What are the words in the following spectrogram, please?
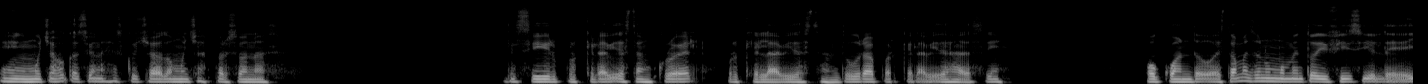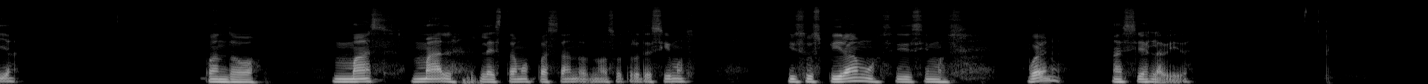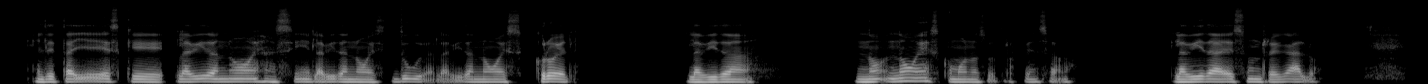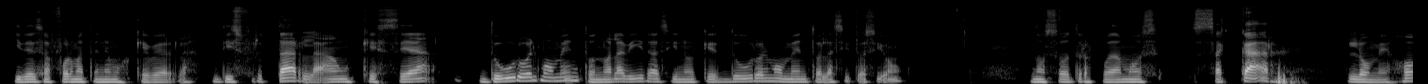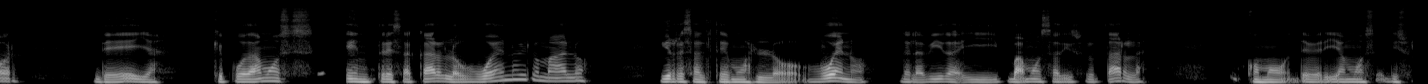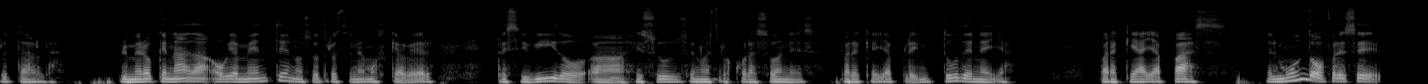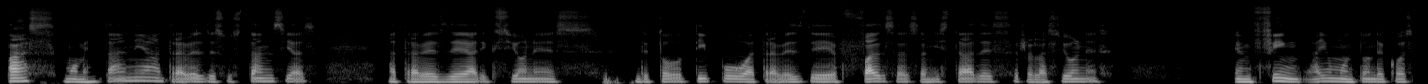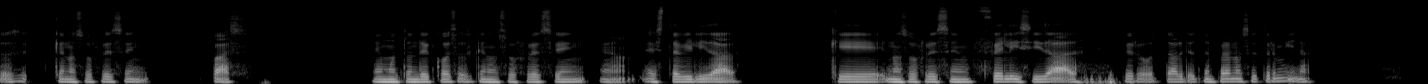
En muchas ocasiones he escuchado a muchas personas decir por qué la vida es tan cruel, por qué la vida es tan dura, por qué la vida es así. O cuando estamos en un momento difícil de ella, cuando más mal la estamos pasando, nosotros decimos y suspiramos y decimos, bueno, así es la vida. El detalle es que la vida no es así, la vida no es dura, la vida no es cruel. La vida no, no es como nosotros pensamos. La vida es un regalo y de esa forma tenemos que verla, disfrutarla, aunque sea duro el momento, no la vida, sino que duro el momento, la situación, nosotros podamos sacar lo mejor de ella que podamos entresacar lo bueno y lo malo y resaltemos lo bueno de la vida y vamos a disfrutarla como deberíamos disfrutarla. Primero que nada, obviamente, nosotros tenemos que haber recibido a Jesús en nuestros corazones para que haya plenitud en ella, para que haya paz. El mundo ofrece paz momentánea a través de sustancias, a través de adicciones de todo tipo, a través de falsas amistades, relaciones. En fin, hay un montón de cosas que nos ofrecen paz. Hay un montón de cosas que nos ofrecen ah, estabilidad, que nos ofrecen felicidad, pero tarde o temprano se termina.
